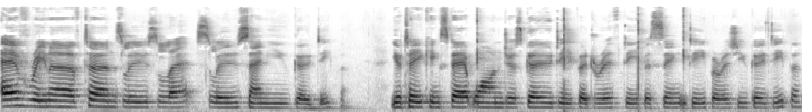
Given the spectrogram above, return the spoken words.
every nerve turns loose, lets loose, and you go deeper. You're taking step one, just go deeper, drift deeper, sink deeper as you go deeper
